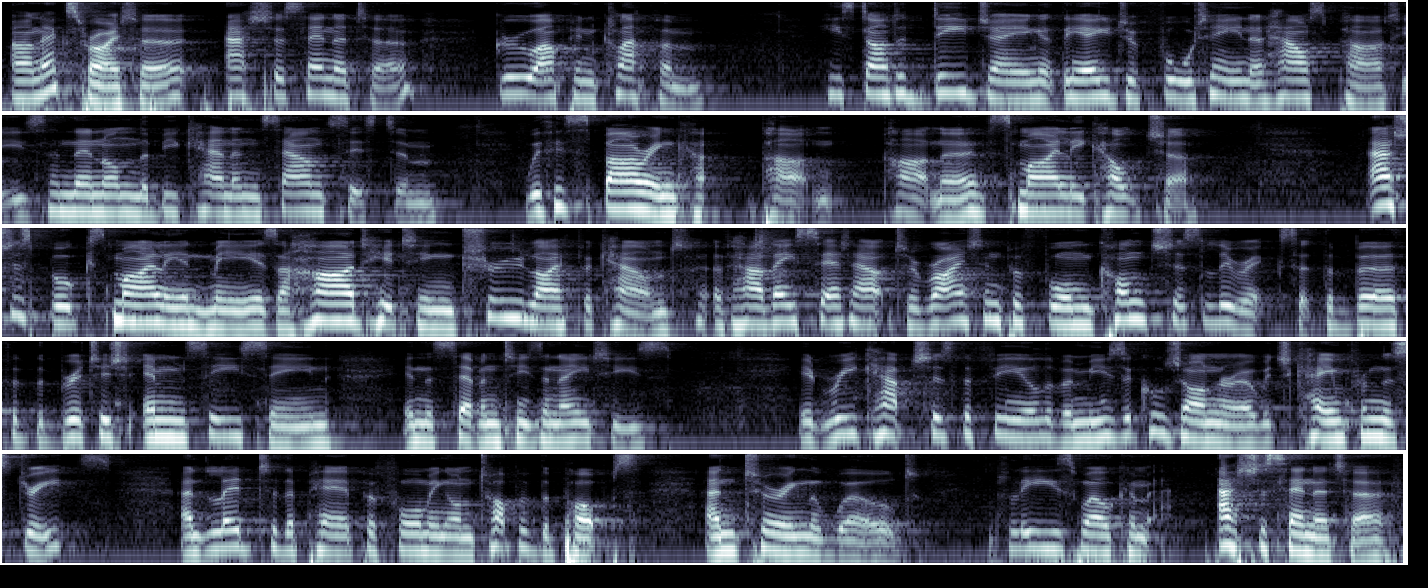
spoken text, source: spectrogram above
our next writer, Asher Senator, grew up in Clapham. He started DJing at the age of 14 at house parties and then on the Buchanan sound system with his sparring part- partner, Smiley Culture. Asher's book, Smiley and Me, is a hard hitting, true life account of how they set out to write and perform conscious lyrics at the birth of the British MC scene in the 70s and 80s. It recaptures the feel of a musical genre which came from the streets and led to the pair performing on Top of the Pops and touring the world. Please welcome Asher Senator.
